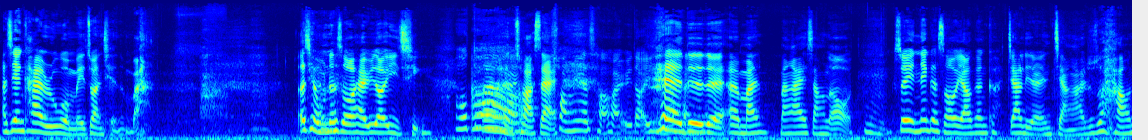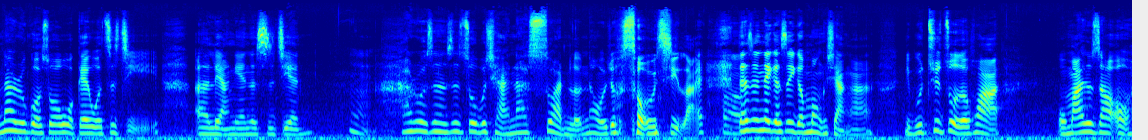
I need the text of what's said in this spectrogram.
那，啊，今天开了如果没赚钱怎么办？而且我们那时候还遇到疫情，哦对，很挫赛，创业潮还遇到疫情，对对对，还蛮蛮哀伤的哦。嗯，所以那个时候也要跟家里的人讲啊，就说好，那如果说我给我自己呃两年的时间，嗯，他如果真的是做不起来，那算了，那我就收起来。嗯、但是那个是一个梦想啊，你不去做的话，我妈就知道哦，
